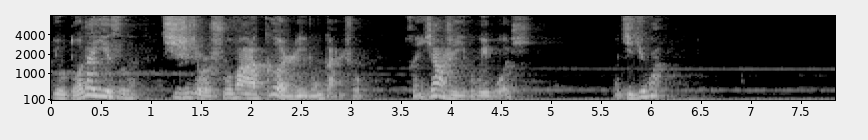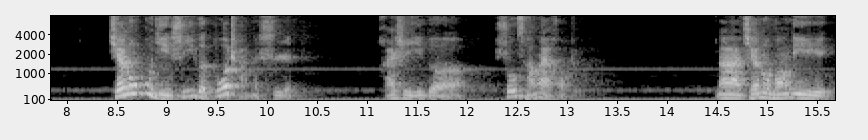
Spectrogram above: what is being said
有多大意思呢？其实就是抒发了个人一种感受，很像是一个微博体，几句话。乾隆不仅是一个多产的诗人，还是一个收藏爱好者。那乾隆皇帝，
